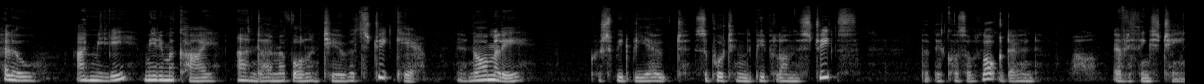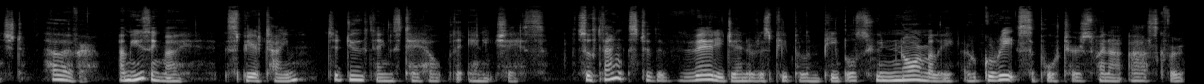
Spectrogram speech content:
Hello, I'm Mary, Mary Mackay, and I'm a volunteer with Street Care. Now, normally, of course, we'd be out supporting the people on the streets, but because of lockdown, well, everything's changed. However, I'm using my spare time to do things to help the NHS. So, thanks to the very generous people in Peebles who normally are great supporters when I ask for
